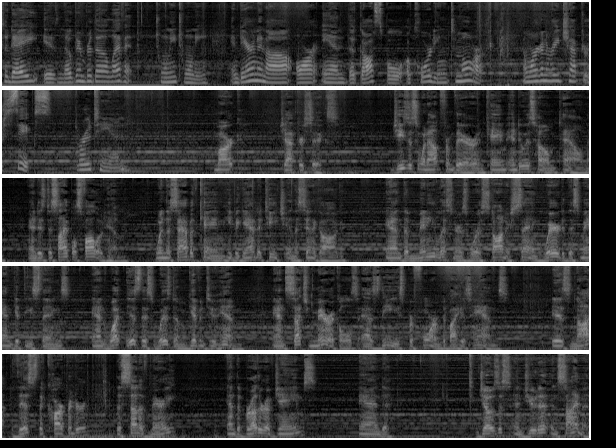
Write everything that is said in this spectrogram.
Today is November the 11th, 2020, and Darren and I are in the Gospel according to Mark, and we're going to read chapter 6 through 10. Mark chapter 6. Jesus went out from there and came into his hometown, and his disciples followed him. When the Sabbath came, he began to teach in the synagogue, and the many listeners were astonished, saying, Where did this man get these things? And what is this wisdom given to him? And such miracles as these performed by his hands. Is not this the carpenter, the son of Mary, and the brother of James, and Joseph and Judah and Simon?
